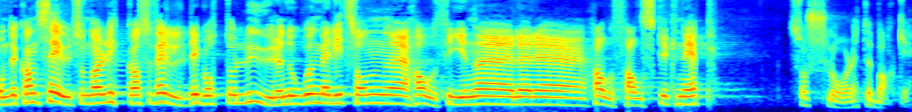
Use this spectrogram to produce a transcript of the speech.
Om det kan se ut som du har lykkes veldig godt å lure noen med litt sånn eh, halvfine eller eh, halvfalske knep, så slår det tilbake.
